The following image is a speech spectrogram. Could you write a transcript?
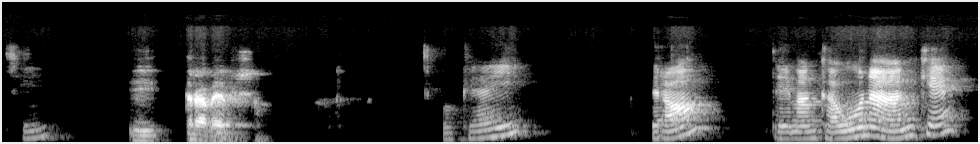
Sì, e traverso. ok. Però te ne manca una anche?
